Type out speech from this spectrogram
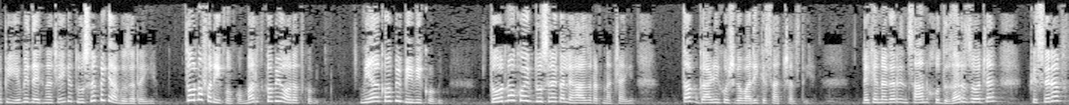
ابھی یہ بھی دیکھنا چاہیے کہ دوسرے پہ کیا گزر رہی ہے۔ دونوں فریقوں کو، مرد کو بھی، عورت کو بھی، میاں کو بھی، بیوی کو بھی۔ دونوں کو ایک دوسرے کا لحاظ رکھنا چاہیے۔ تب گاڑی خوشگواری کے ساتھ چلتی ہے۔ لیکن اگر انسان خود غرض ہو جائے کہ صرف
